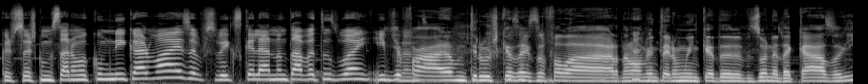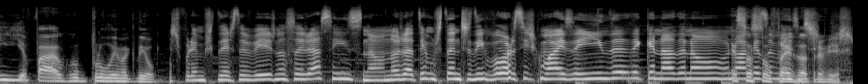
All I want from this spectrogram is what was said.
porque as pessoas começaram a comunicar mais, a perceber que se calhar não estava tudo bem e, e pá, a meter os casais a falar, normalmente era um em cada zona da casa e pá, o problema que deu. Esperemos que desta vez não seja assim, senão nós já temos tantos divórcios que mais ainda, daqui a nada não, não é há casamentos. outra vez.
